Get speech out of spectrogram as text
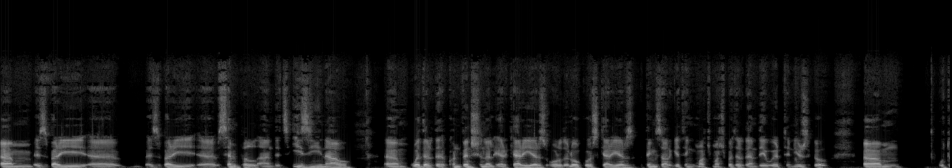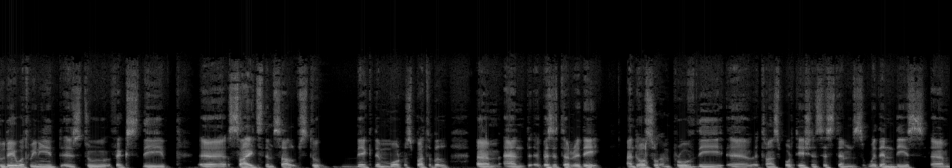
um, is very uh, is very uh, simple and it's easy now. Um, whether the conventional air carriers or the low cost carriers, things are getting much much better than they were ten years ago. Um, today, what we need is to fix the uh, sites themselves to make them more hospitable um, and visitor ready and also improve the uh, transportation systems within these um,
